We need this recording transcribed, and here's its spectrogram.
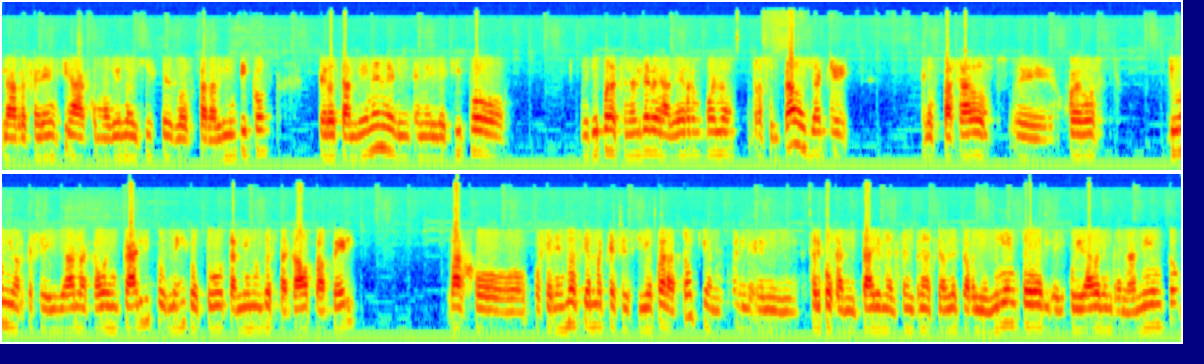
la referencia, como bien lo dijiste, los paralímpicos, pero también en el, en el equipo el equipo nacional debe haber buenos resultados, ya que los pasados eh, Juegos Junior que se llevaron a cabo en Cali, pues México tuvo también un destacado papel bajo pues el mismo esquema que se siguió para Tokio, el, cerco sanitario en el Centro Nacional de Tornamiento, el, cuidado del entrenamiento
